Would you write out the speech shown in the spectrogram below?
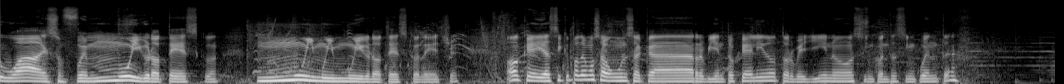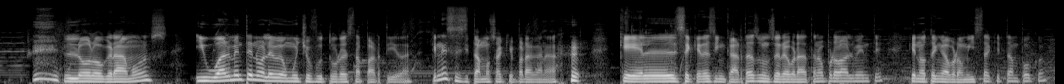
wow, eso fue muy grotesco. Muy, muy, muy grotesco, de hecho. Ok, así que podemos aún sacar viento gélido, torbellino, 50-50. Lo logramos. Igualmente no le veo mucho futuro a esta partida. ¿Qué necesitamos aquí para ganar? que él se quede sin cartas, un cerebrátano probablemente. Que no tenga bromista aquí tampoco.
